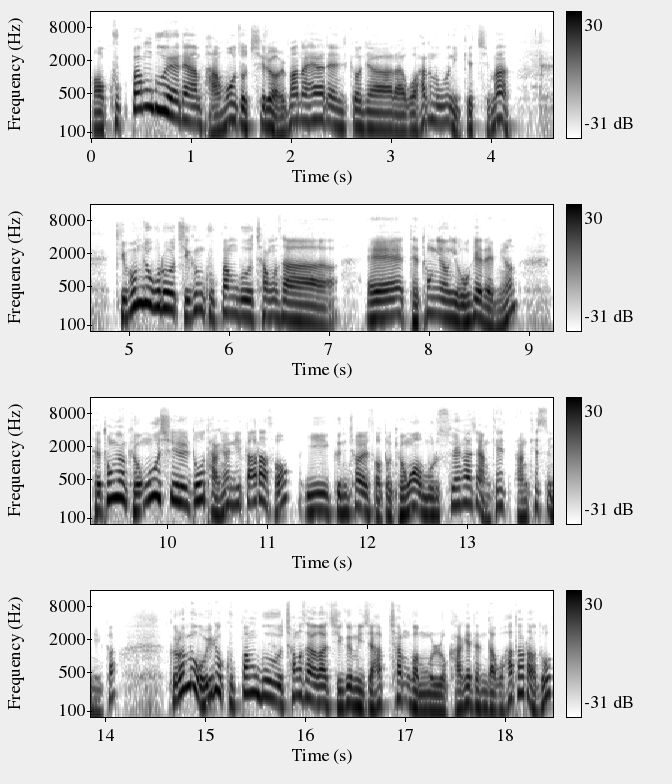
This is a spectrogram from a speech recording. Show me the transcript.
어, 국방부에 대한 방호 조치를 얼마나 해야 될 거냐라고 하는 부분이 있겠지만 기본적으로 지금 국방부 청사에 대통령이 오게 되면 대통령 경호실도 당연히 따라서 이 근처에서 어떤 경호 업무를 수행하지 않겠, 않겠습니까? 그러면 오히려 국방부 청사가 지금 이제 합참 건물로 가게 된다고 하더라도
